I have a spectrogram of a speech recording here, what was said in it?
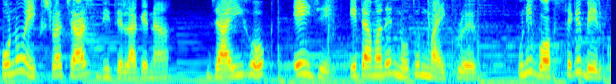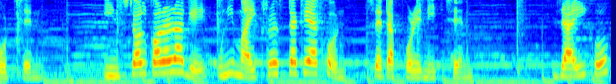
কোনো এক্সট্রা চার্জ দিতে লাগে না। যাই হোক, এই যে, এটা আমাদের নতুন মাইক্রোওয়েভ উনি বক্স থেকে বের করছেন। ইনস্টল করার আগে উনি মাইক্রোওয়েভটাকে এখন সেট করে নিচ্ছেন। যাই হোক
